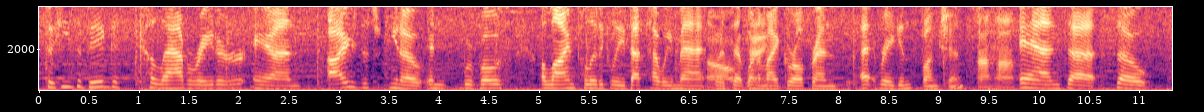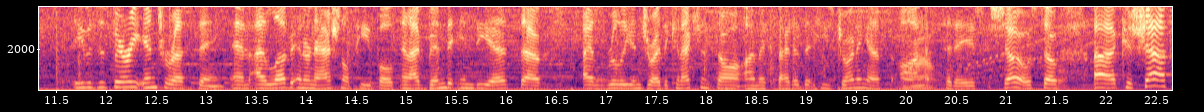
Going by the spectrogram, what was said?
So he's a big collaborator, and I just, you know, and we're both aligned politically. That's how we met. Was Oh, at one of my girlfriends at Reagan's function, Uh-huh. and uh, so he was just very interesting. And I love international people, and I've been to India, so I really enjoyed the connection. So I'm excited that he's joining us on today's show. So, uh, Kashif,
